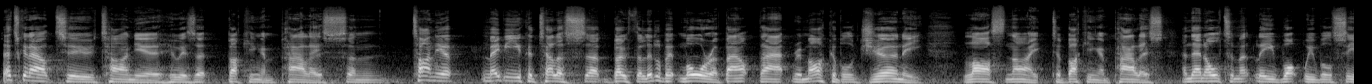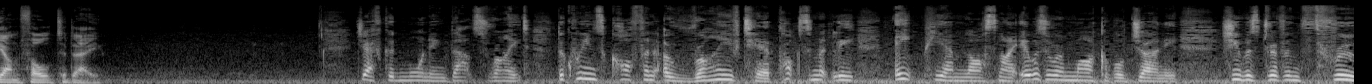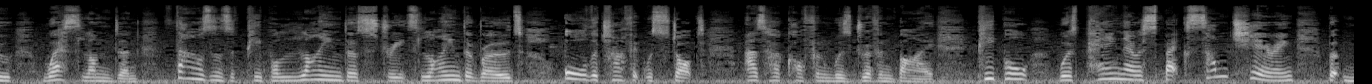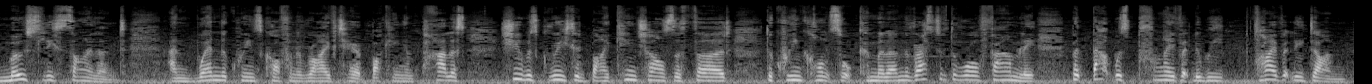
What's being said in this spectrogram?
Let's get out to Tanya, who is at Buckingham Palace. And Tanya, maybe you could tell us uh, both a little bit more about that remarkable journey last night to Buckingham Palace and then ultimately what we will see unfold today. Geoff, good morning. That's right. The Queen's coffin arrived here approximately 8 p.m. last night. It was a remarkable journey. She was driven through West London. Thousands of people lined the streets, lined the roads. All the traffic was stopped as her coffin was driven by. People were paying their respects, some cheering, but mostly silent. And when the Queen's coffin arrived here at Buckingham Palace, she was greeted by King Charles III, the Queen Consort Camilla, and the rest of the royal family. But that was privately, privately done.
